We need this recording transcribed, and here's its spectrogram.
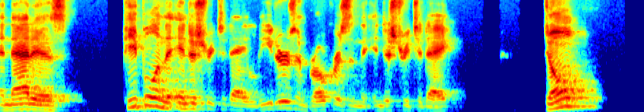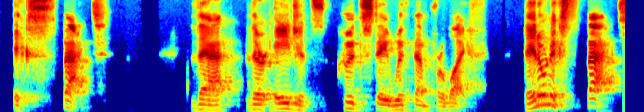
and that is people in the industry today, leaders and brokers in the industry today, don't expect that their agents could stay with them for life. They don't expect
